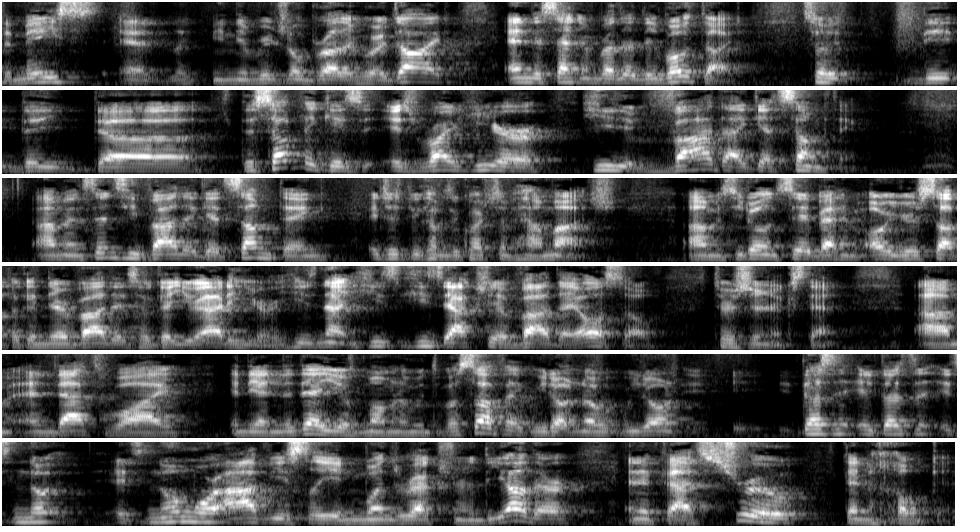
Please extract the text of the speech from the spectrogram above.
the mace, uh, like the original brother who had died, and the second brother, they both died. So the the the, the suffix is, is right here. He vada gets something, um, and since he vada gets something, it just becomes a question of how much. Um, so you don't say about him, oh, you're suffix and they're vade, so get you out of here. He's not. He's he's actually a vade also to a certain extent, um, and that's why in the end of the day you have mamna mutaba suffix. We don't know. We don't. It doesn't. It doesn't. It's no. It's no more obviously in one direction or the other. And if that's true, then chokin.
